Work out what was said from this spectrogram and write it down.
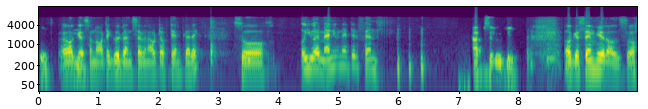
cool. Okay, Hmm. so not a good one. Seven out of ten, correct? So, oh, you are a Man United fan. Absolutely. okay, same here also.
